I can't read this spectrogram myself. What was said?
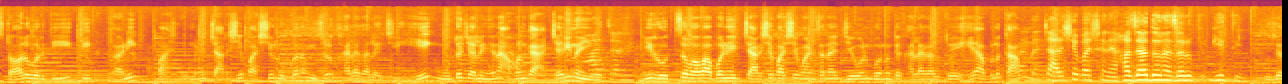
स्टॉलवरती ते आणि पाचशे म्हणजे चारशे पाचशे लोकांना मिसळ खायला घालायची. हे एक मोठं चॅलेंज आहे ना. आपण काय आचारी नाही आहोत. ही रोजचं बाबा आपण एक चारशे पाचशे माणसांना जेवण बनवते खायला घालतोय हे आपलं काम नाही चारशे पाचशे नाही. हजार दोन हजार रुपये घेतील. तुझ्या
